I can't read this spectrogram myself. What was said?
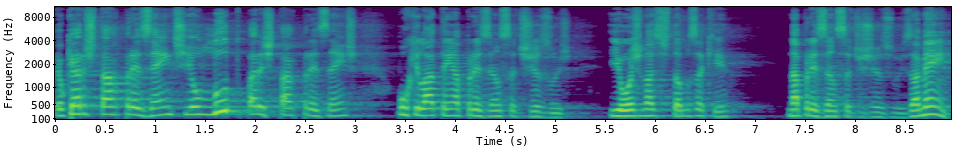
eu quero estar presente e eu luto para estar presente, porque lá tem a presença de Jesus. E hoje nós estamos aqui na presença de Jesus. Amém?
